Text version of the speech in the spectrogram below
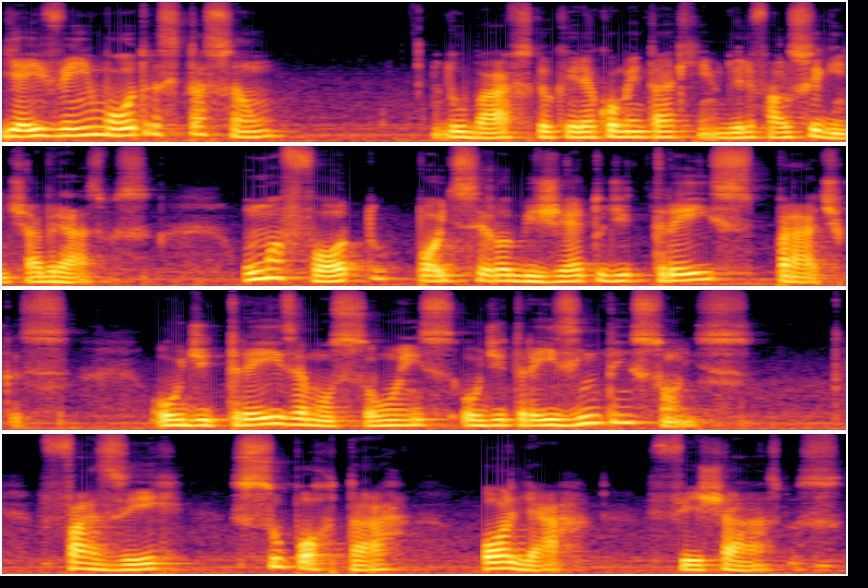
E aí vem uma outra citação do Barthes que eu queria comentar aqui, onde ele fala o seguinte, abre aspas, uma foto pode ser objeto de três práticas, ou de três emoções, ou de três intenções. Fazer, suportar, olhar, fecha aspas.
